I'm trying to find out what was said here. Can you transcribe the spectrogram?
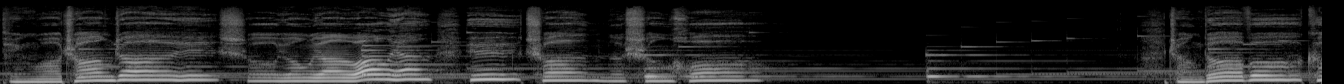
听我唱着一首永远望眼欲穿的生活，唱得不可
